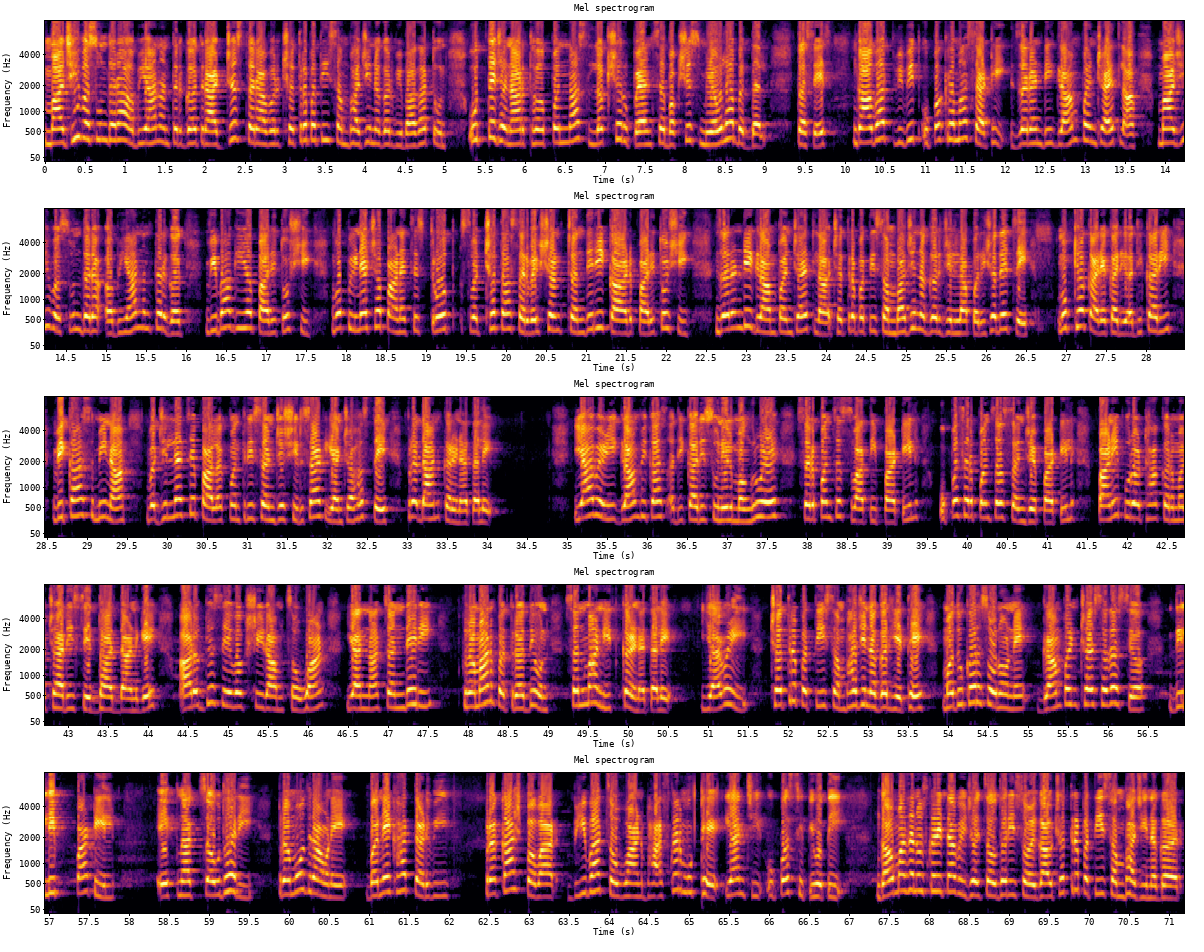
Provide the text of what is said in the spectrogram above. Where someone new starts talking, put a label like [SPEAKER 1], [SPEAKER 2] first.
[SPEAKER 1] माझी वसुंधरा अभियान अंतर्गत राज्य स्तरावर छत्रपती संभाजीनगर विभागातून उत्तेजनार्थ पन्नास लक्ष रुपयांचे बक्षीस मिळवल्याबद्दल तसेच गावात विविध उपक्रमासाठी जरंडी ग्रामपंचायतला माझी वसुंधरा अभियान अंतर्गत विभागीय पारितोषिक व पिण्याच्या पाण्याचे स्रोत स्वच्छता सर्वेक्षण चंदेरी कार्ड पारितोषिक जरंडी ग्रामपंचायतला छत्रपती संभाजीनगर जिल्हा परिषदेचे मुख्य कार्यकारी अधिकारी विकास मीना व जिल्ह्याचे पालकमंत्री संजय शिरसाट यांच्या हस्ते प्रदान करण्यात आले. यावेळी ग्रामविकास अधिकारी सुनील मंगरुळे सरपंच स्वाती पाटील उपसरपंच संजय पाटील पाणी पुरवठा कर्मचारी सिद्धार्थ दांडगे आरोग्य सेवक श्रीराम चव्हाण यांना चंदेरी प्रमाणपत्र देऊन सन्मानित करण्यात आले. यावेळी छत्रपती संभाजीनगर येथे मधुकर सोनवणे ग्रामपंचायत सदस्य दिलीप पाटील एकनाथ चौधरी प्रमोद रावणे बनेखा तडवी प्रकाश पवार भिवा चव्हाण भास्कर मुठ्ठे यांची उपस्थिती होती. गाव माझा नुस्करिता विजय चौधरी सोयगाव छत्रपती संभाजीनगर.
